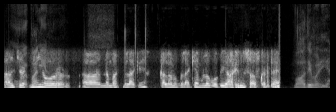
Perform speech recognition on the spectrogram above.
लाल चटनी और नमक मिला के काला नमक मिला के हम लोग वो भी आखिर में सर्व करते हैं। बहुत ही बढ़िया।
